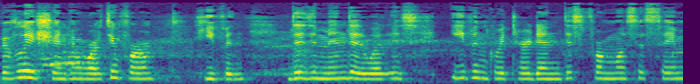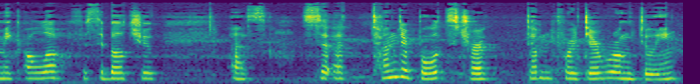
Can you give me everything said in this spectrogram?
revelation in writing from heaven. They demanded what is even greater than this for Moses, saying, Make Allah visible to us. So a thunderbolt struck them for their wrongdoing.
